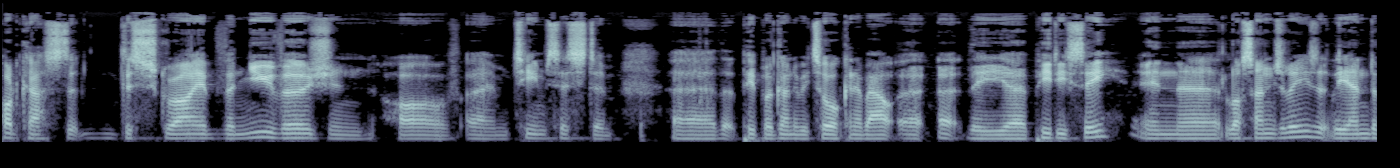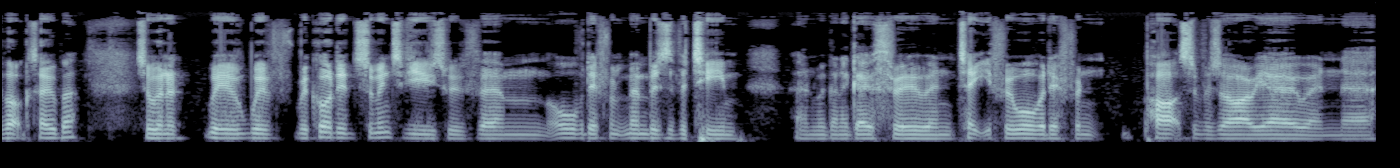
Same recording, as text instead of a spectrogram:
podcasts that describe the new version of um, Team System uh, that people are going to be talking about at, at the uh, PDC in uh, Los Angeles at the end of October. So we're gonna, we, we've recorded some interviews with um, all the different members of the team, and we're going to go through and take you through all the different parts of Rosario and uh,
